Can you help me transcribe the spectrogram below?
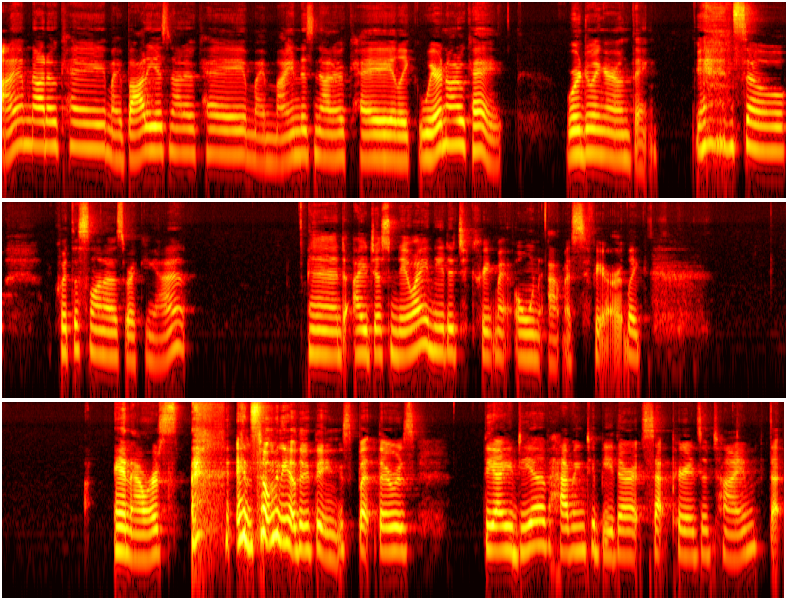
I am not okay. My body is not okay. My mind is not okay. Like, we're not okay. We're doing our own thing. And so I quit the salon I was working at. And I just knew I needed to create my own atmosphere. Like, and hours and so many other things. But there was the idea of having to be there at set periods of time that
